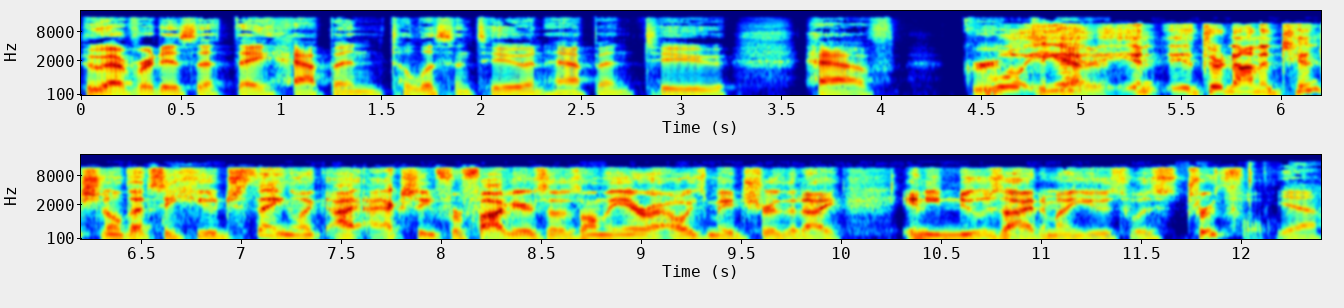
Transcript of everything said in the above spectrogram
whoever it is that they happen to listen to and happen to have group well, together. yeah, and if they're not intentional, that's a huge thing. Like I actually, for five years I was on the air, I always made sure that I any news item I used was truthful. Yeah,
